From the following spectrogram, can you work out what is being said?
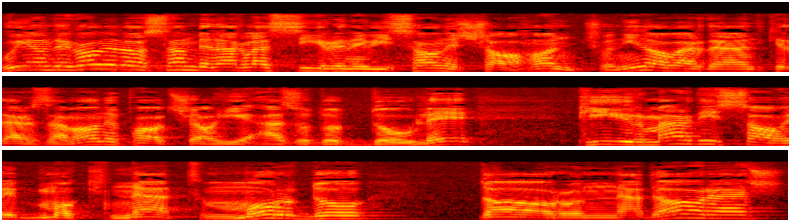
گویندگان داستان به نقل از سیر نویسان شاهان چنین آوردند که در زمان پادشاهی ازد و دوله پیرمردی صاحب مکنت مرد و دار و ندارش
